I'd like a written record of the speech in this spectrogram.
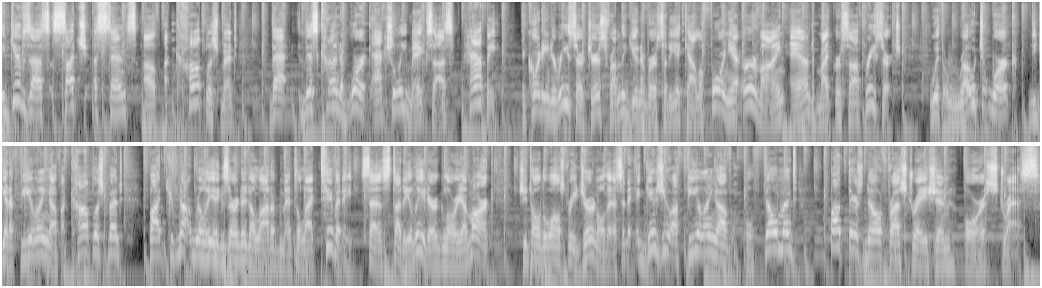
it gives us such a sense of accomplishment that this kind of work actually makes us happy, according to researchers from the University of California, Irvine, and Microsoft Research. With rote work, you get a feeling of accomplishment, but you've not really exerted a lot of mental activity, says study leader Gloria Mark. She told the Wall Street Journal this, and it gives you a feeling of fulfillment, but there's no frustration or stress.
